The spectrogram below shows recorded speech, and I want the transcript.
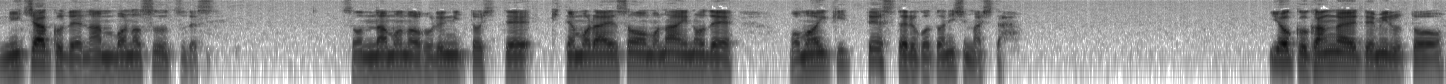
2着でなんぼのスーツです。そんなもの古着として着てもらえそうもないので、思い切って捨てることにしました。よく考えてみると、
